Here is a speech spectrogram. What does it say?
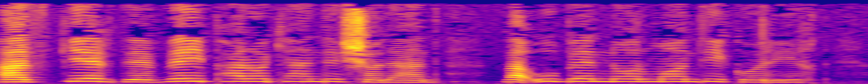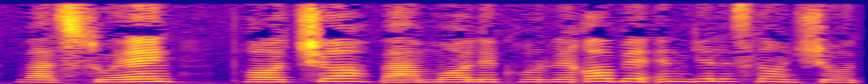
از گرد وی پراکنده شدند و او به نورماندی گریخت و سوین پادشاه و مالک رقاب انگلستان شد.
